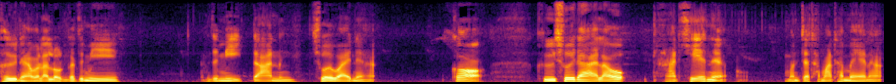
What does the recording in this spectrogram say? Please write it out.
คือเนี่ยเวลาหล่นก็จะมีมันจะมีอีกด้านหนึ่งช่วยไว้เนี่ยฮะก็คือช่วยได้แล้วฮาร์ดเคสเนี่ยมันจะธรรมะทแมนะฮะ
